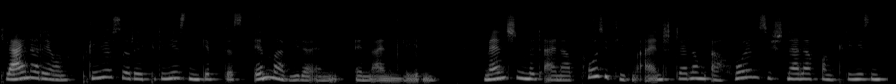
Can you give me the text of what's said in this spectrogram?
Kleinere und größere Krisen gibt es immer wieder in, in einem Leben. Menschen mit einer positiven Einstellung erholen sich schneller von Krisen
